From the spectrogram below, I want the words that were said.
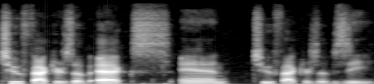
two factors of x and two factors of z.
